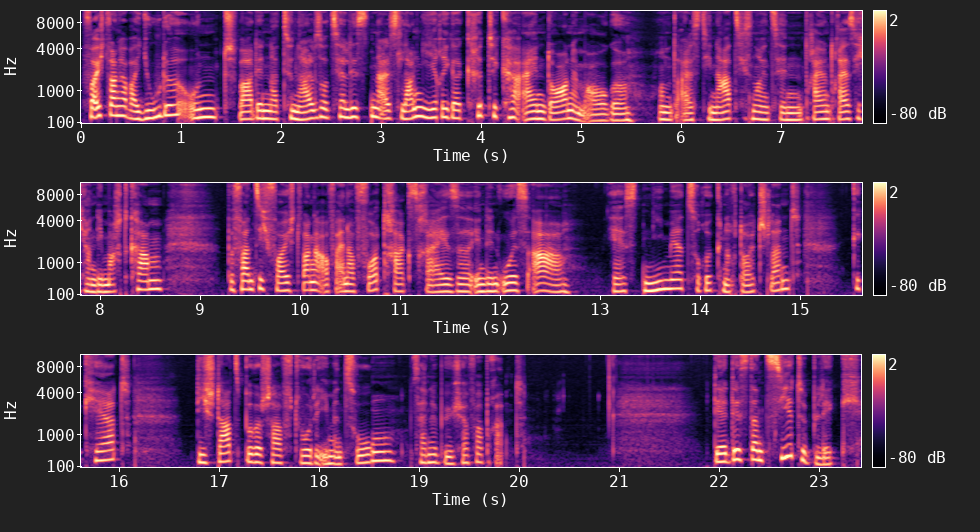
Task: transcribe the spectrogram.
Feuchtwanger war Jude und war den Nationalsozialisten als langjähriger Kritiker ein Dorn im Auge. Und als die Nazis 1933 an die Macht kamen, befand sich Feuchtwanger auf einer Vortragsreise in den USA. Er ist nie mehr zurück nach Deutschland gekehrt. Die Staatsbürgerschaft wurde ihm entzogen, seine Bücher verbrannt. Der distanzierte Blick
